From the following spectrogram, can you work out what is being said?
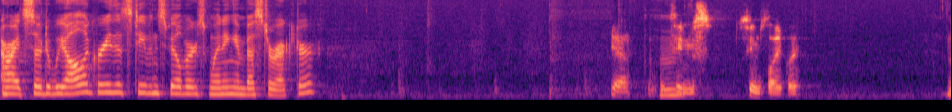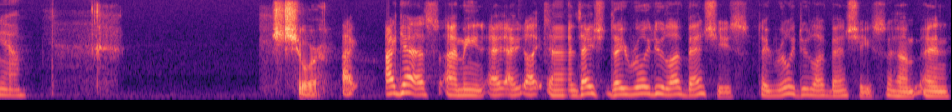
all right. So, do we all agree that Steven Spielberg's winning in Best Director? Yeah, it seems seems likely. Yeah. Sure. I, I guess. I mean, I, I, I, and they they really do love Banshees. They really do love Banshees. Um, and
